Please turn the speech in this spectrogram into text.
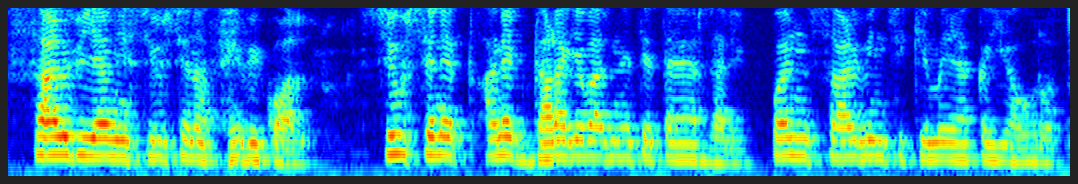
साळवी आणि शिवसेना फेविकॉल शिवसेनेत अनेक धडाकेबाज नेते तयार झाले पण साळवींची किमया काही औरच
